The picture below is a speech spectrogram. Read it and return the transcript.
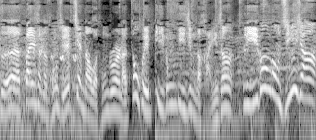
此，班上的同学见到我同桌了，都会毕恭毕敬的喊一声“李公公吉祥”。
